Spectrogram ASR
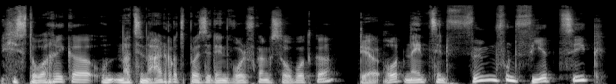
Historiker und Nationalratspräsident Wolfgang Sobotka. Der hat 1945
